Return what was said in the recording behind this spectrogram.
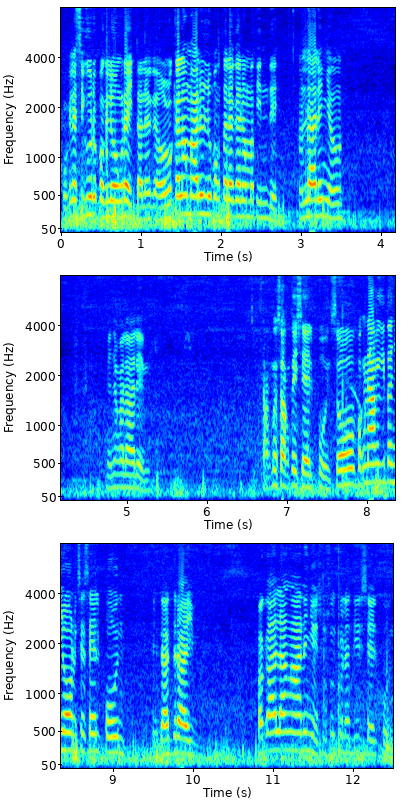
Huwag lang siguro pag long ride talaga. O huwag ka lang malulubak talaga ng matindi. Ang lalim niya, oh. Ganyan kalalim. Sakto-sakto cellphone. So, pag nakikita nyo ako sa cellphone, nagdadrive, pag-aalanganin nyo, susunod ko lang dito yung cellphone.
